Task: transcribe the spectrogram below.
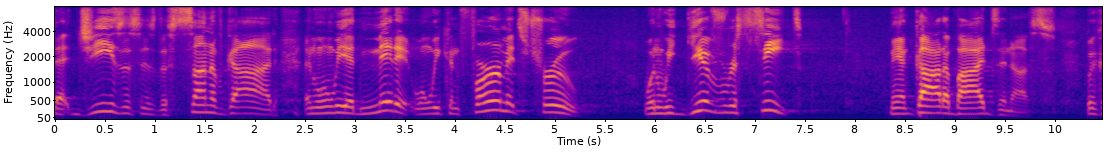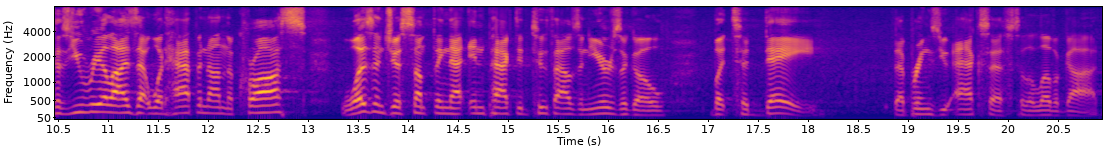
that Jesus is the Son of God. And when we admit it, when we confirm it's true, when we give receipt, man, God abides in us. Because you realize that what happened on the cross wasn't just something that impacted 2,000 years ago, but today that brings you access to the love of God.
